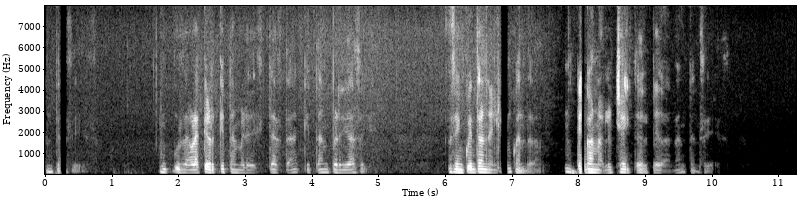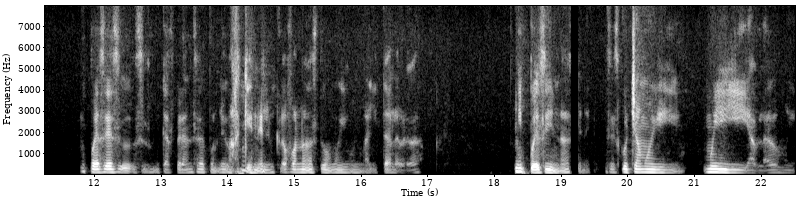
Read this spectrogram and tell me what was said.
Entonces, pues habrá que ver qué tan verdecita está, qué tan perdida se, se encuentra en el ring cuando tenga una lucha y todo el pedo, ¿no? Entonces, pues es su, única esperanza de ponerle que en el micrófono estuvo muy, muy malita, la verdad. Y pues sí, ¿no? Se, se escucha muy, muy hablado, muy,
